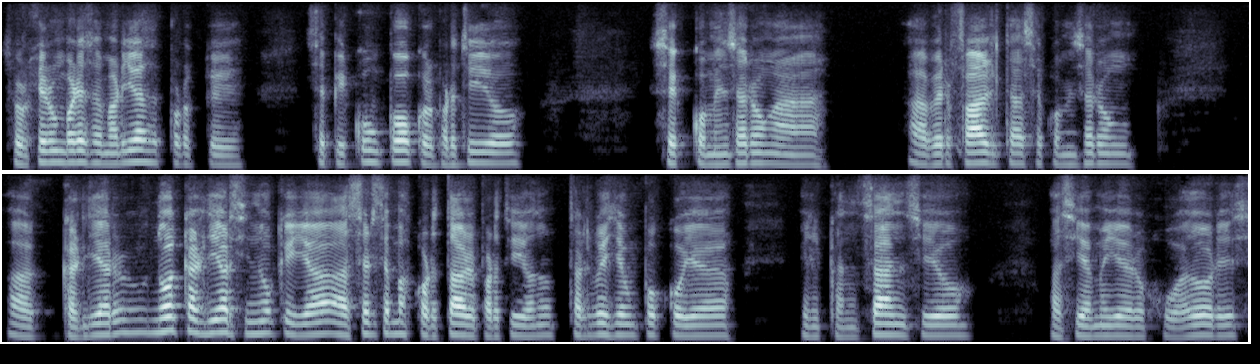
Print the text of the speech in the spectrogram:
surgieron varias amarillas porque se picó un poco el partido, se comenzaron a, a ver faltas, se comenzaron a caldear, no a caldear, sino que ya a hacerse más cortado el partido, ¿no? Tal vez ya un poco ya el cansancio hacia medio de los jugadores,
